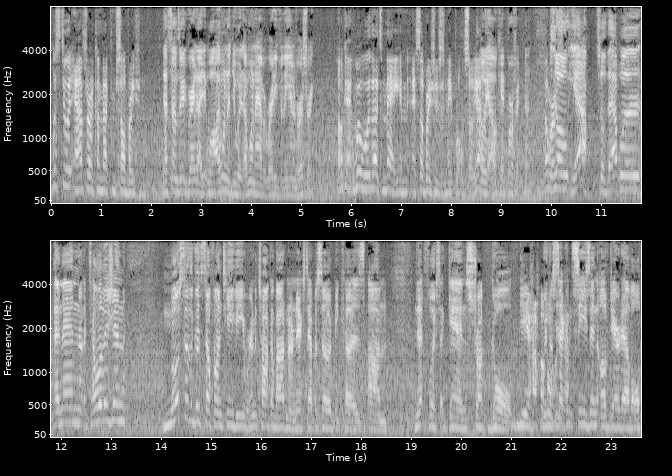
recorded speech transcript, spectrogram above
Let's do it after I come back from celebration. that sounds like a great idea. Well, I want to do it. I want to have it ready for the anniversary. Okay. Well, well that's May, and celebration is in April. So yeah. Oh yeah, okay, perfect then. That works. So yeah, so that was, and then television. Most of the good stuff on TV we're going to talk about in our next episode because um, Netflix again struck gold. Yeah. with Oh, the second yeah. season of Daredevil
